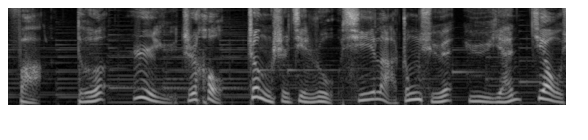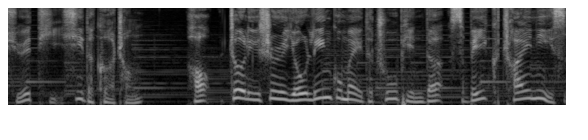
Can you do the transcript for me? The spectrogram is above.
法德日语之后正式进入希腊中学语言教学体系的课程。好，这里是由 Lingumate 出品的 Speak Chinese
